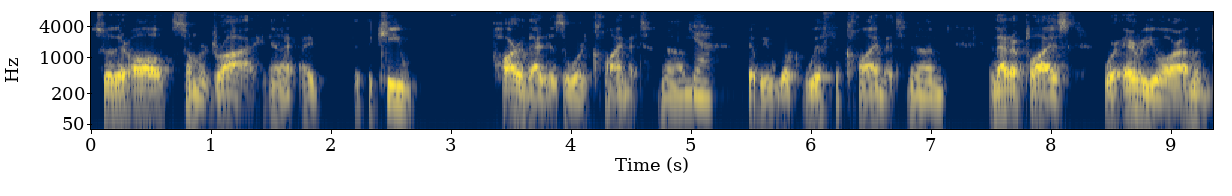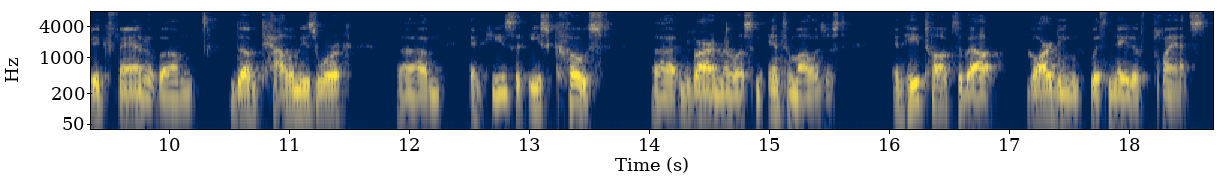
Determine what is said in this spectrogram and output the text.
so they're all summer dry, and I, I, the key part of that is the word climate. Um, yeah. That we work with the climate, um, and that applies wherever you are. I'm a big fan of um, Doug Tallamy's work, um, and he's an East Coast uh, environmentalist and entomologist, and he talks about gardening with native plants.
